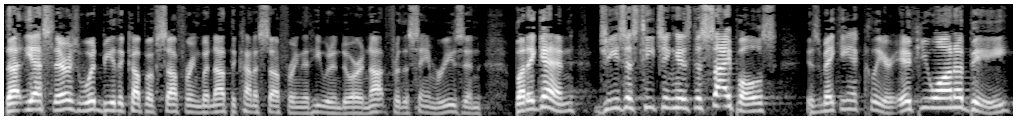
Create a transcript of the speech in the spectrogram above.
that yes, theirs would be the cup of suffering, but not the kind of suffering that he would endure, not for the same reason. But again, Jesus teaching his disciples is making it clear if you want to be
